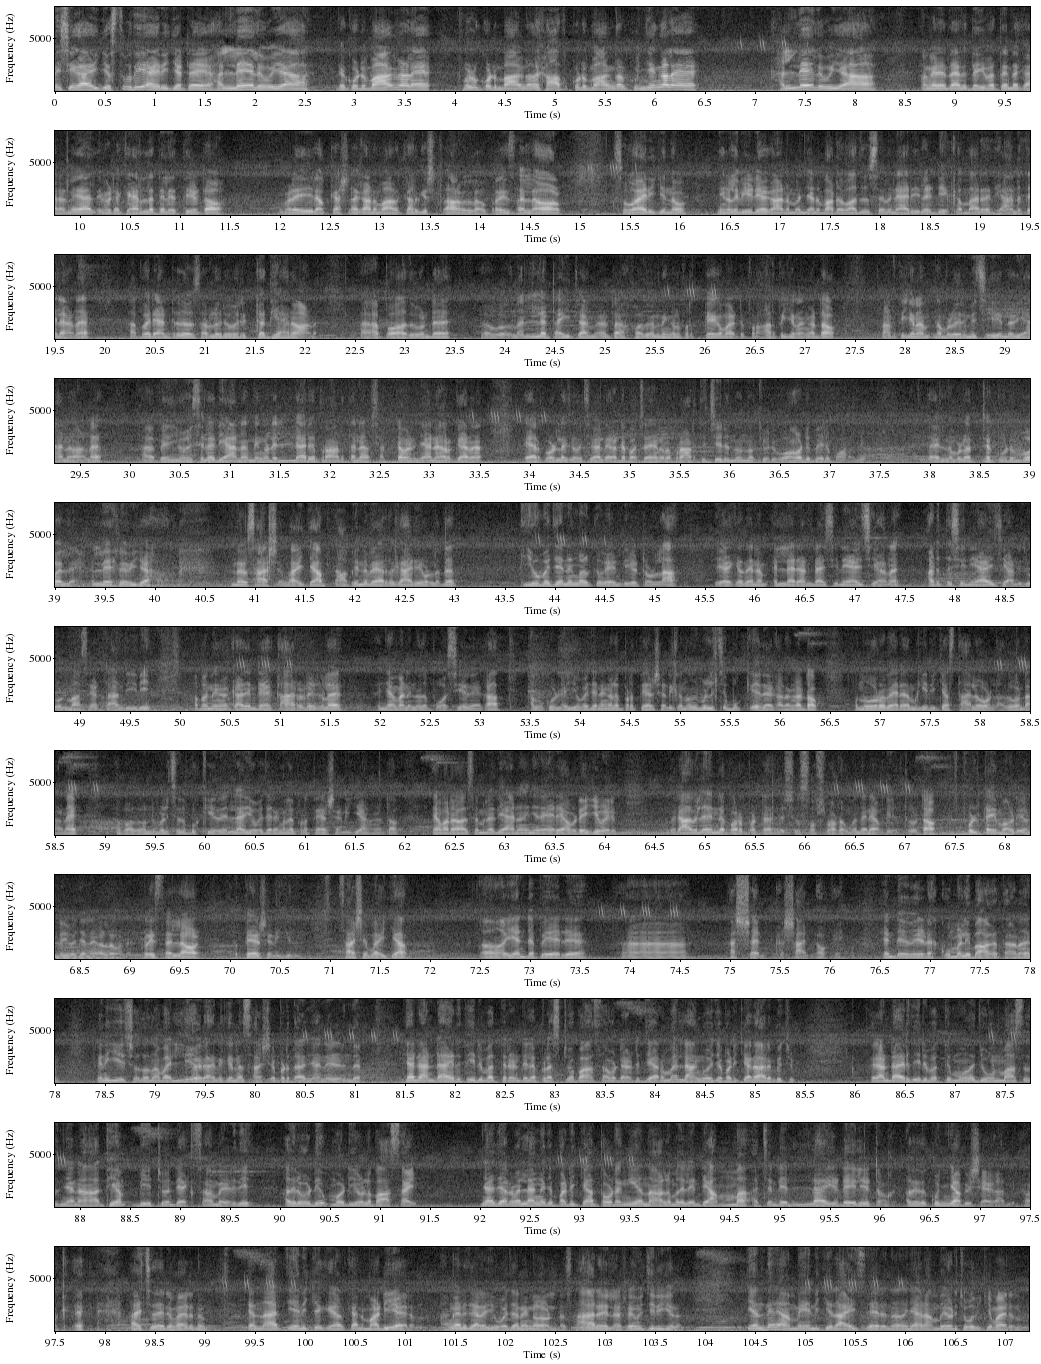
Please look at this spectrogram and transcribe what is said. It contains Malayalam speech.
മിശിഹായിക്ക് സ്തുതിയായിരിക്കട്ടെ. ഹല്ലേ ലൂയ എന്റെ കുടുംബാംഗങ്ങളെ ഫുൾ കുടുംബാംഗങ്ങൾ ഹാഫ് കുടുംബാംഗങ്ങൾ കുഞ്ഞുങ്ങളെ. ഹല്ലേ ലൂയ അങ്ങനെ എന്തായാലും ദൈവത്തിന്റെ കരണയാൽ ഇവിടെ കേരളത്തിൽ എത്തിയിട്ടോ. നമ്മുടെ ഈ ലൊക്കേഷനെ കാണുമ്പോൾ ആൾക്കാർക്ക് ഇഷ്ടമാണല്ലോ. പ്രൈസ് അല്ലോ സുഖമായിരിക്കുന്നു. നിങ്ങൾ വീഡിയോ കാണുമ്പോൾ ഞാൻ വടവാദു സെമിനാരിയിലെ ഡീക്കന്മാരുടെ ധ്യാനത്തിലാണ്. അപ്പോൾ രണ്ട് ദിവസമുള്ള ഒരു ഒരുക്ക ധ്യാനമാണ്. അപ്പോൾ അതുകൊണ്ട് നല്ല ടൈറ്റാണ് കേട്ടോ. അപ്പോൾ അതുകൊണ്ട് നിങ്ങൾ പ്രത്യേകമായിട്ട് പ്രാർത്ഥിക്കണം കേട്ടോ. പ്രാർത്ഥിക്കണം. നമ്മൾ ഒരുമിച്ച് ചെയ്യുന്ന ധ്യാനമാണ്. അപ്പോൾ യു എസിലെ ധ്യാനം നിങ്ങളെല്ലാവരും പ്രാർത്ഥന ശക്തമാണ്. ഞാൻ അവർക്കാണ് എയർപോർട്ടിലൊക്കെ വെച്ച് വല്ല കണ്ട പച്ച ഞങ്ങൾ പ്രാർത്ഥിച്ചിരുന്നു എന്നൊക്കെ ഒരുപാട് പേര് പറഞ്ഞു. എന്തായാലും നമ്മൾ ഒറ്റ കുടുംബമല്ലേ? അല്ലേ ലോയ്യ എന്ന സാക്ഷ്യം വായിക്കാം. ആ പിന്നെ വേറൊരു കാര്യമുള്ളത്. യുവജനങ്ങൾക്ക് വേണ്ടിയിട്ടുള്ള ഏകദിനം എല്ലാ രണ്ടാം ശനിയാഴ്ചയാണ്. അടുത്ത ശനിയാഴ്ചയാണ് ജൂൺ മാസം എട്ടാം തീയതി. അപ്പോൾ നിങ്ങൾക്ക് അതിന്റെ കാർഡുകൾ ഞാൻ വേണമെന്നത് പോസ്റ്റ് ചെയ്തേക്കാം. അപ്പോൾ യുവജനങ്ങളെ പ്രത്യേകം ക്ഷണിക്കുന്നത് വിളിച്ച് ബുക്ക് ചെയ്തേക്കണം കേട്ടോ. നൂറ് പേരെ നമുക്ക് ഇരിക്കാൻ സ്ഥലമുള്ളൂ അതുകൊണ്ടാണ്. അപ്പോൾ അതുകൊണ്ട് വിളിച്ചത് ബുക്ക് ചെയ്ത് എല്ലാ യുവജനങ്ങളെ പ്രത്യേകം ക്ഷണിക്കുകയാണ് കേട്ടോ. ഞാൻ വടവാസമിലെ ധ്യാനം കഴിഞ്ഞ് നേരെ അവിടേക്ക് വരും. അപ്പോൾ രാവിലെ തന്നെ പുറപ്പെട്ട് ശുശ്രൂഷ തുടങ്ങുമ്പോൾ തന്നെ അവിടെ എത്തും കേട്ടോ. ഫുൾ ടൈം അവിടെയുണ്ട് യുവജനങ്ങളുടെ കൂടെ. പ്രൈസ് എല്ലാം പ്രത്യേകം ക്ഷണിക്കുന്നു. സാക്ഷ്യം വായിക്കാം. എന്റെ പേര് അഷൻ അഷാൻ ഓക്കെ എന്റെ വീട് കുമളി ഭാഗത്താണ്. എനിക്ക് യേശു തന്ന വലിയൊരു അനുഗ്രഹം സാക്ഷ്യപ്പെടുത്താൻ ഞാൻ എഴുതുന്നത്. ഞാൻ രണ്ടായിരത്തി ഇരുപത്തിരണ്ടിലെ പ്ലസ് ടു പാസ് ഔട്ടായിട്ട് ജർമ്മൻ ലാംഗ്വേജ് പഠിക്കാൻ ആരംഭിച്ചു. രണ്ടായിരത്തി ഇരുപത്തി മൂന്ന് ജൂൺ മാസത്തിൽ ഞാൻ ആദ്യം ബി ടുവിന്റെ എക്സാം എഴുതി. അതിലൊടി മൊഡ്യൂൾ പാസ്സായി. ഞാൻ ജർമ്മൻ ലാംഗ്വേജ് പഠിക്കാൻ തുടങ്ങിയ നാൾ മുതൽ എന്റെ അമ്മ അച്ഛന്റെ എല്ലാ ഈ ഡെയിലി ടോക്ക് അതായത് കുഞ്ഞ് അഭിഷേകാന്തി ഓക്കെ അയച്ചു തരുമായിരുന്നു. എന്നാൽ എനിക്ക് കേൾക്കാൻ മടിയായിരുന്നു. അങ്ങനെ ചില യുവജനങ്ങളുണ്ട് സാരമില്ല ക്ഷമിച്ചിരിക്കുന്നു. എന്തിനാ അമ്മ എനിക്കിത് അയച്ചു തരുന്നത് ഞാൻ അമ്മയോട് ചോദിക്കുമായിരുന്നു.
